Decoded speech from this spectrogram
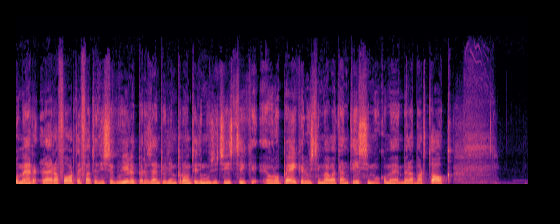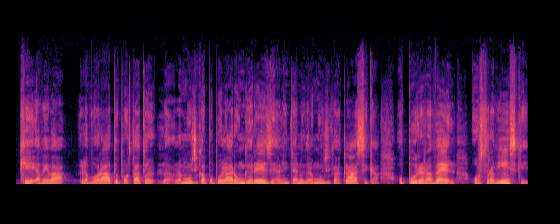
come era forte il fatto di seguire per esempio le impronte di musicisti che, europei che lui stimava tantissimo, come Bela Bartok, che aveva lavorato e portato la, la, musica popolare ungherese all'interno della musica classica, oppure Ravel o Stravinsky,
